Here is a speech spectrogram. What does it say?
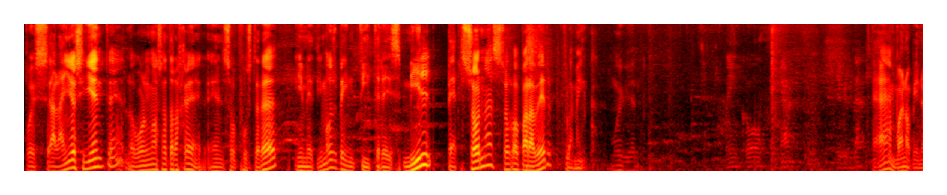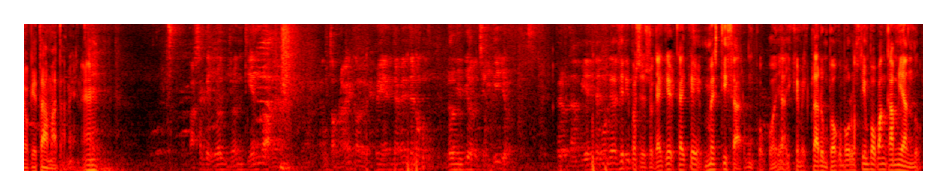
Pues al año siguiente lo volvimos a traer en Sofusteret y metimos 23.000 personas solo para ver flamenco. Muy bien. Eh, Bueno, vino que tama también. ¿eh? Pasa que yo, yo entiendo, a ver, me gusta flamenco, evidentemente no, lo vivió de chiquitillo. Pero también tengo que decir pues eso, que hay que, que hay que mestizar un poco, ¿eh? hay que mezclar un poco, porque los tiempos van cambiando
